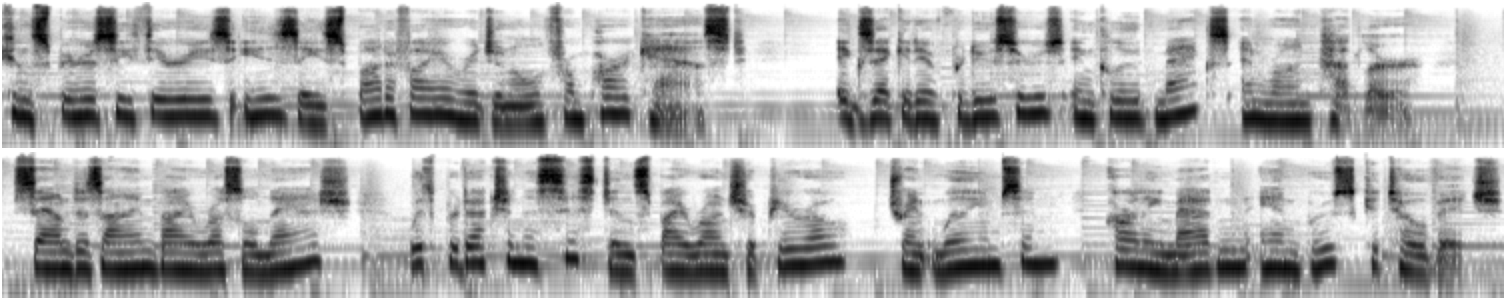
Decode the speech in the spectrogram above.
Conspiracy Theories is a Spotify original from Parcast. Executive producers include Max and Ron Cutler. Sound design by Russell Nash, with production assistance by Ron Shapiro, Trent Williamson, Carly Madden, and Bruce Katovich.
